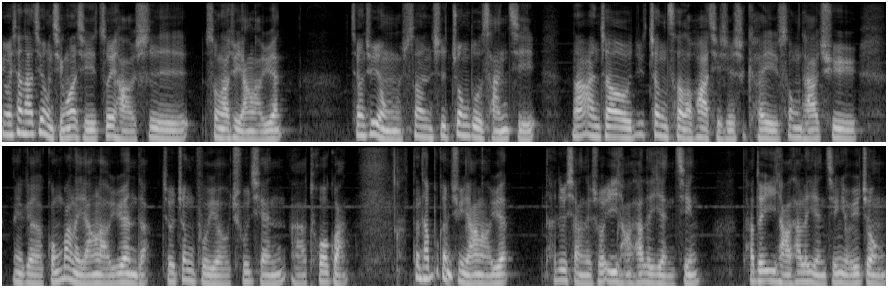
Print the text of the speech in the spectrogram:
因为像他这种情况，其实最好是送他去养老院，像这种算是重度残疾，那按照政策的话，其实是可以送他去那个公办的养老院的，就政府有出钱啊托管，但他不肯去养老院。他就想着说医好他的眼睛，他对医好他的眼睛有一种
